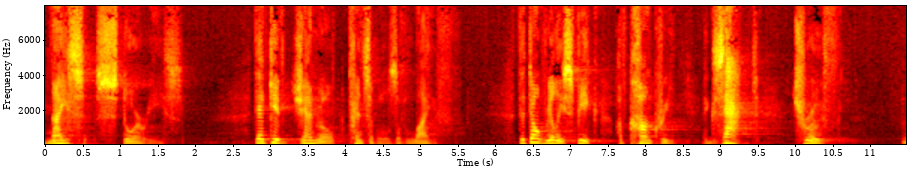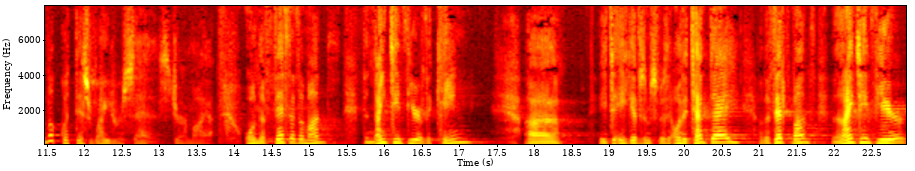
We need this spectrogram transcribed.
nice stories that give general principles of life, that don't really speak of concrete, exact truth. Look what this writer says, Jeremiah. On the fifth of the month, the 19th year of the king, uh, he, he, gives them specific, on the 10th day of the fifth month, the 19th year,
